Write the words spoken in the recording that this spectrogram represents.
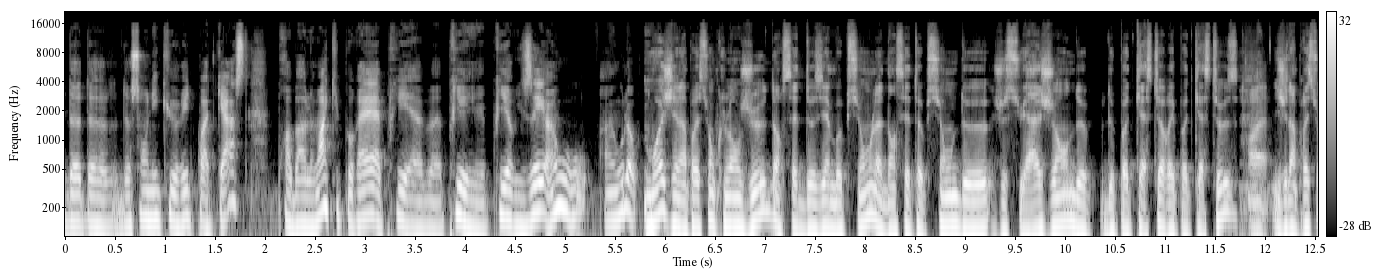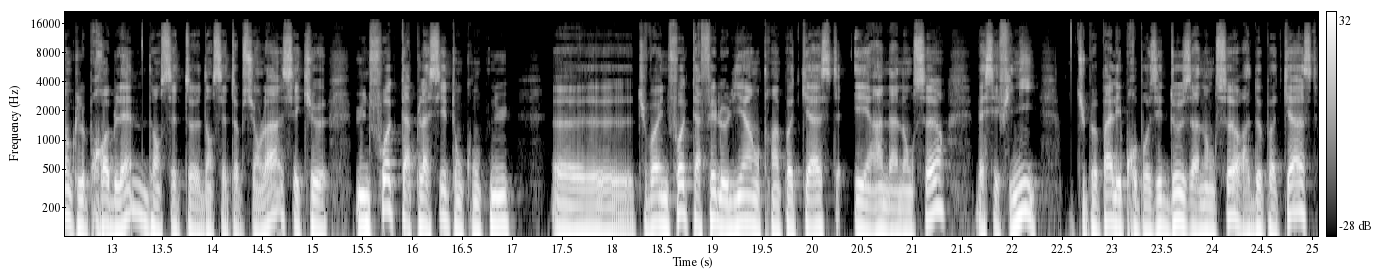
de, de, de son écurie de podcasts, probablement qu'il pourrait pri, euh, pri, prioriser un ou, un ou l'autre. Moi, j'ai l'impression que l'enjeu dans cette deuxième option, là, dans cette option de je suis agent de, de podcasteurs et podcasteuses, Ouais. j'ai l'impression que le problème dans cette, dans cette option-là, c'est que une fois que tu as placé ton contenu, euh, tu vois, une fois que tu as fait le lien entre un podcast et un annonceur, ben c'est fini. Tu peux pas les proposer deux annonceurs à deux podcasts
